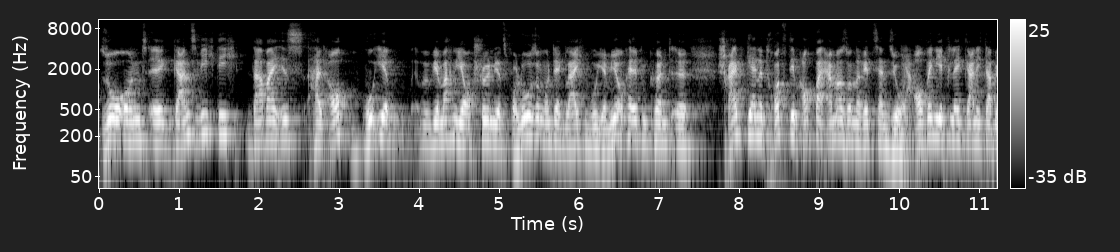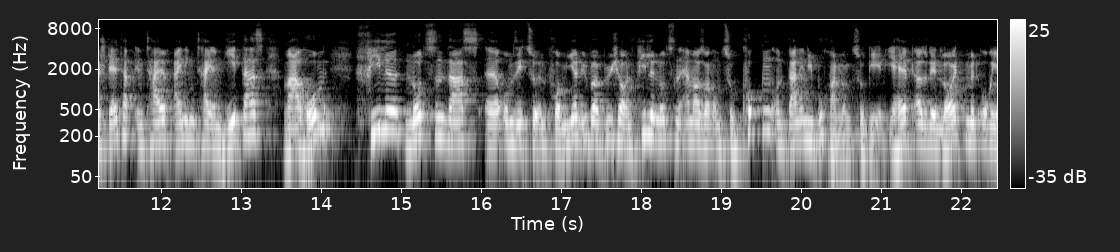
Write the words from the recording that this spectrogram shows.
So, und äh, ganz wichtig dabei ist halt auch, wo ihr, wir machen ja auch schön jetzt Verlosung und dergleichen, wo ihr mir auch helfen könnt. Äh, schreibt gerne trotzdem auch bei Amazon eine Rezension. Ja. Auch wenn ihr vielleicht gar nicht da bestellt habt, in Teil, einigen Teilen geht das. Warum? Viele nutzen das, äh, um sich zu informieren über Bücher und viele nutzen Amazon, um zu gucken und dann in die Buchhandlung zu gehen. Ihr helft also den Leuten mit Orientierung.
